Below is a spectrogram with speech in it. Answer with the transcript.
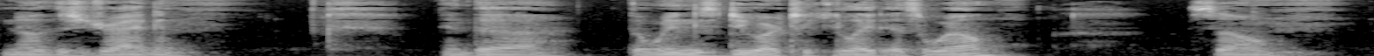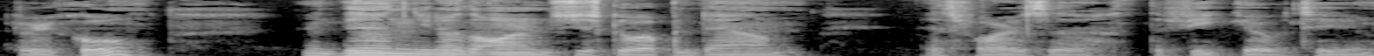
you know, this dragon, and the the wings do articulate as well. So very cool. And then you know the arms just go up and down as far as the the feet go too,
